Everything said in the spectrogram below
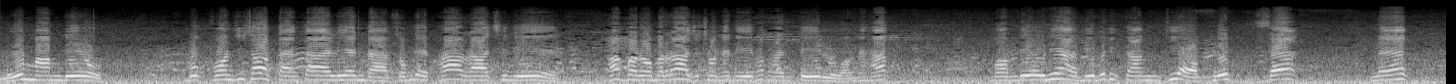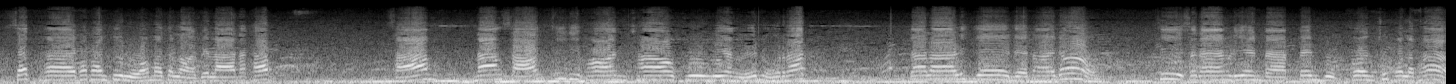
หรือมัมดิว บุคคลที่ชอบแต่งกายเรียนแบบสมเด็จพระราชินี พระบรมราชชนนีพระพันปีหลวงนะครับมอมดิวเนี่ยมีพฤติกรรมที่ออกคลิปแซะแนกแซะทายพระพันปีหลวงมาตลอดเวลานะครับ 3. นางสาวทิติพรชาวภูเวียงหรือหนูรัตดาราลิเกเด็ดไอดอลที่แสดงเรียนแบบเป็นบุคคลชุดพลภาพ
